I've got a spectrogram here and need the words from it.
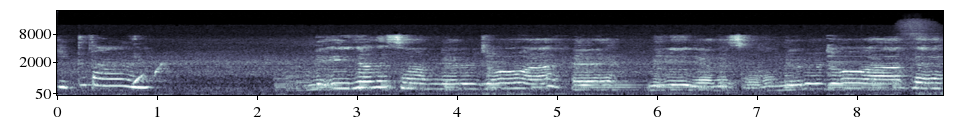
이쁘다. 미녀는 성녀를 좋아해. 미녀는 성녀를 좋아해.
